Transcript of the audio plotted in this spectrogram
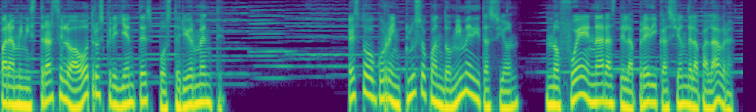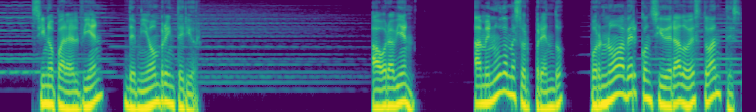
para ministrárselo a otros creyentes posteriormente. Esto ocurre incluso cuando mi meditación no fue en aras de la predicación de la palabra, sino para el bien de mi hombre interior. Ahora bien, a menudo me sorprendo por no haber considerado esto antes.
